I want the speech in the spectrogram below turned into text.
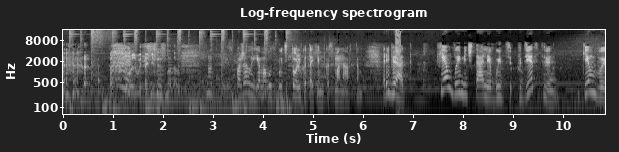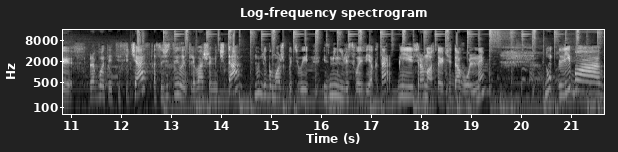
Ты можешь быть таким космонавтом. Пожалуй, я могу быть только таким космонавтом. Ребят, кем вы мечтали быть в детстве? Кем вы работаете сейчас? Осуществилась ли ваша мечта? Ну, либо, может быть, вы изменили свой вектор и все равно остаетесь довольны. Ну, либо,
